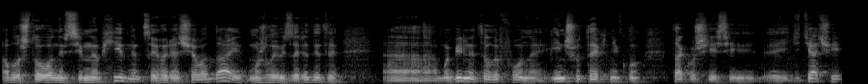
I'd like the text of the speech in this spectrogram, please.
облаштований всім необхідним. Це і гаряча вода, і можливість зарядити е, мобільні телефони, іншу техніку. Також є і, дитячий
